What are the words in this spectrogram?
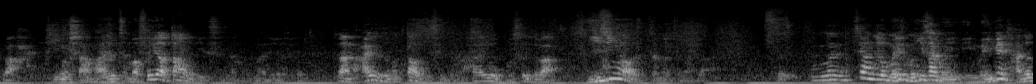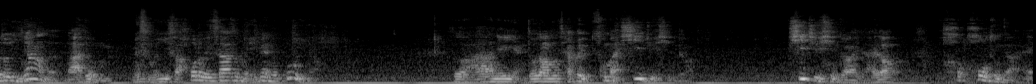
对吧？一种想法，就怎么非要到底是什么对？吧？哪有这种到底是怎么？他又不是，对吧？一定要怎么怎么，是吧？对，那这样就没什么意思。每每一遍弹的都一样的，那就没什么意思。霍洛维兹他是每一遍都不一样，是吧？他那个演奏当中才会充满戏剧性，对吧？戏剧性对吧？还要厚厚重感，哎，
